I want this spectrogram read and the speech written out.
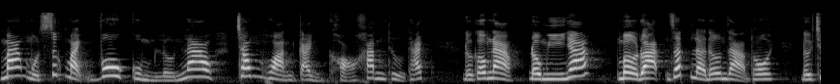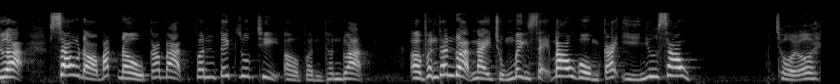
mang một sức mạnh vô cùng lớn lao Trong hoàn cảnh khó khăn thử thách Được không nào? Đồng ý nhá Mở đoạn rất là đơn giản thôi Được chưa ạ? Sau đó bắt đầu các bạn phân tích giúp chị ở phần thân đoạn Ở phần thân đoạn này chúng mình sẽ bao gồm các ý như sau Trời ơi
